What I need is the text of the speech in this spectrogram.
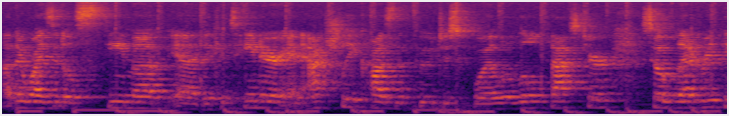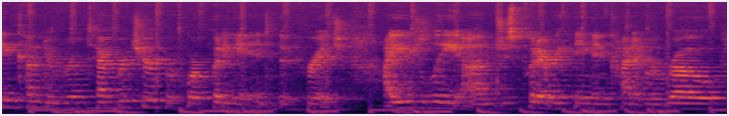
Otherwise it'll steam up uh, the container and actually cause the food to spoil a little faster. So let everything come to room temperature before putting it into the fridge. I usually um, just put everything in kind of a row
